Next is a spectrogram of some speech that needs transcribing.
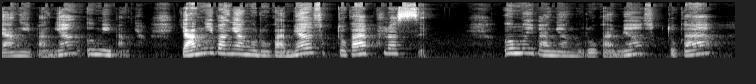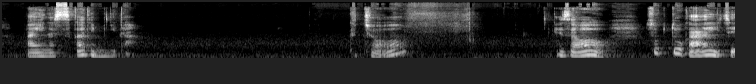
양의 방향, 음의 방향. 양의 방향으로 가면 속도가 플러스, 음의 방향으로 가면 속도가 마이너스가 됩니다. 그쵸? 그래서 속도가 이제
